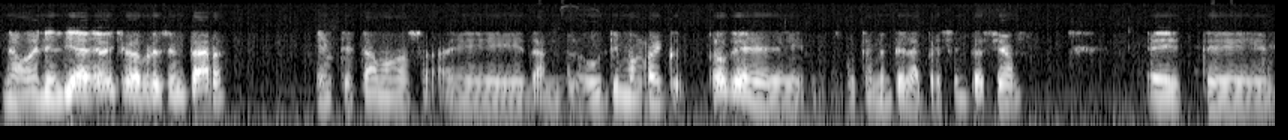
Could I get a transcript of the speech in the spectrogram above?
No, en el día de hoy se va a presentar. Este, estamos eh, dando los últimos toques de justamente la presentación. Este,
